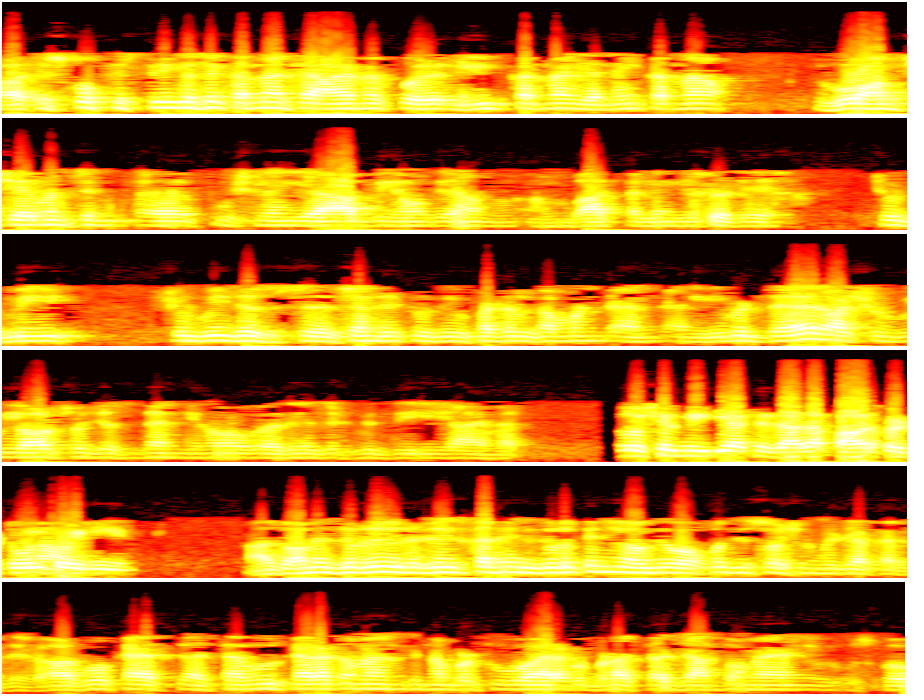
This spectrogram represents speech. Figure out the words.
और इसको किस तरीके से करना है आईएमएफ को लीड करना या नहीं करना वो हम चेयरमैन से पूछ लेंगे आप भी होंगे हम हम बात कर लेंगे should we should we just uh, send it to the federal government and, and leave it there or should we also just then you know raise it with the IMF social media से ज़्यादा पावरफुल टूल कोई नहीं है। हाँ तो हमें ज़रूरी रिलीज़ करने की ज़रूरत ही नहीं होगी वो खुद ही सोशल मीडिया कर देगा। और वो कह तैमूर कह रहा था मैं उनके नंबर टू वगैरह को बड़ा अच्छा जानता हूँ मैं उसको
